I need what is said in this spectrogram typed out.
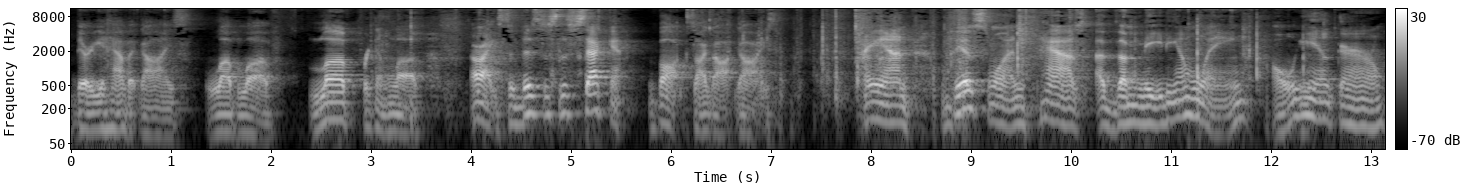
There you have it, guys. Love, love. Love, freaking love. All right, so this is the second box I got, guys. And this one has the medium wing. Oh, yeah, girl.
